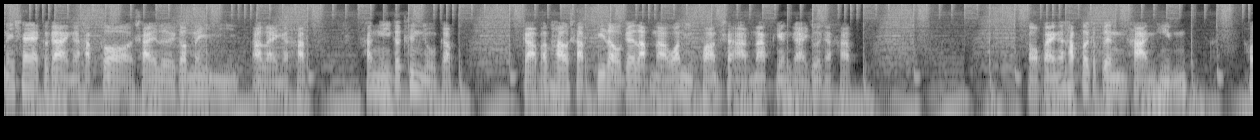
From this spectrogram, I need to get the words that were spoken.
ไม่แช่ก็ได้นะครับ ก็ใช้เลยก็ไม่มีอะไรนะครับครั้งนี้ก็ขึ้นอยู่กับกาบมะพร้าวสับที่เราได้รับมาว่ามีความสะอาดมากเพียงใดด้วยนะครับ ต่อไปนะครับก็จะเป็นถ่านหินข้อ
